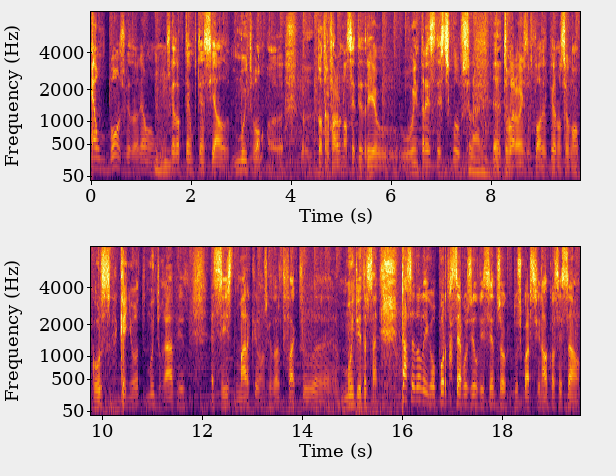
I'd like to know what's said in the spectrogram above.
É um bom jogador, é um jogador que tem um potencial muito bom. Uh, de outra forma, não se entenderia o, o interesse destes clubes Claro. uh, tubarões do futebol europeu no seu concurso. Canhoto, muito rápido, assiste, marca. Um jogador de facto uh, muito interessante. Taça da Liga, o Porto recebe o Gil Vicente, jogo dos quartos de final. Conceição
